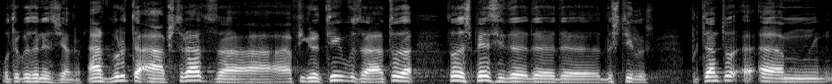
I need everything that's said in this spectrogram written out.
outra coisa nesse género. A arte bruta há abstratos, há figurativos, há toda, toda a espécie de, de, de, de estilos. Portanto, um,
